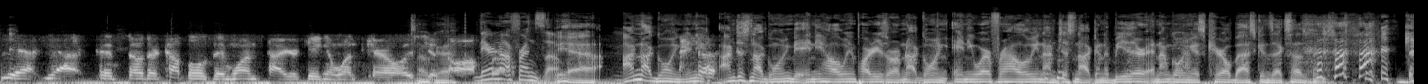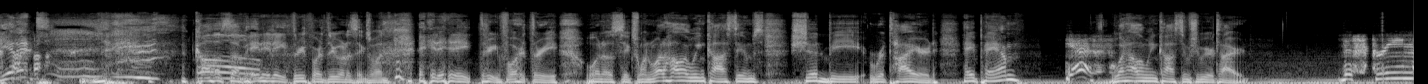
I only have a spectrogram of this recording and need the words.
Yeah, yeah. And so they're couples, and one's Tiger King and one's Carole. It's Okay. just off. They're bro. not friends though. Yeah, I'm not going any. I'm just not going to any Halloween parties, or I'm not going anywhere for Halloween. I'm just not going to be there, and I'm going as Carole Baskin's ex-husband. Get it? Call us up 888-343-1061. 888-343-1061. What Halloween costumes should be retired? Hey Pam, Yes, what Halloween costume should be retired? the Scream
